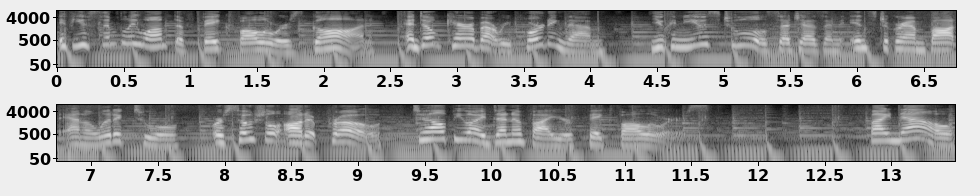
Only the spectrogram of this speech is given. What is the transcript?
If you simply want the fake followers gone and don't care about reporting them, you can use tools such as an Instagram bot analytic tool or Social Audit Pro to help you identify your fake followers. By now,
